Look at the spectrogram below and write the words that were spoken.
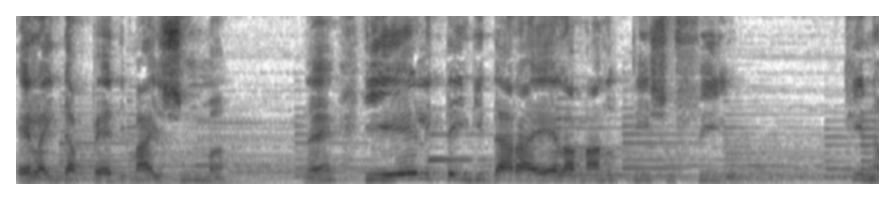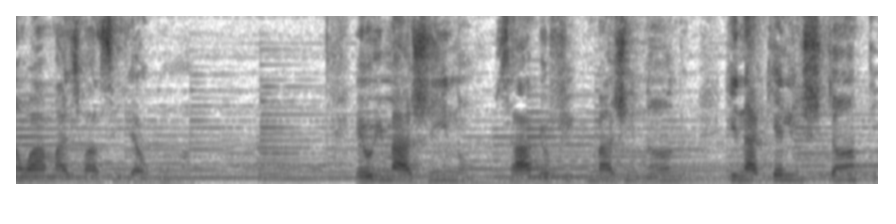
ela ainda pede mais uma, né? E ele tem de dar a ela a má notícia, o filho que não há mais vasilha alguma. Eu imagino, sabe, eu fico imaginando que naquele instante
